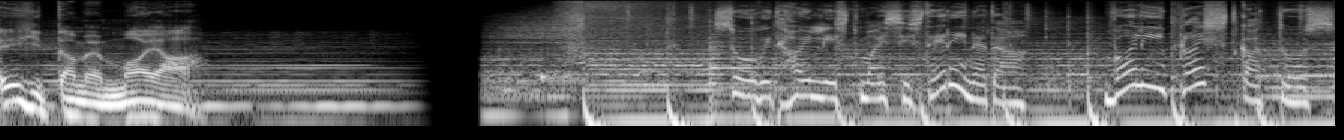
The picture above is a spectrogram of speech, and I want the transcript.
ehitame maja soovid hallist massist erineda? vali plastkatus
